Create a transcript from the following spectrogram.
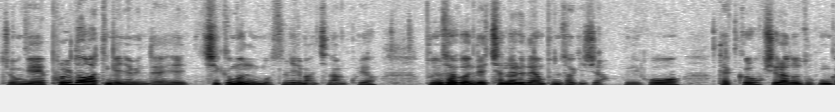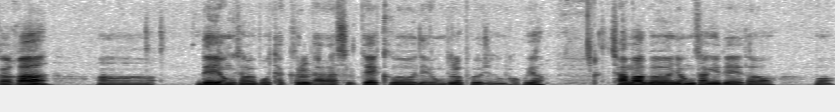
일종의 폴더 같은 개념인데 지금은 뭐 쓸 일이 많지는 않고요. 분석은 내 채널에 대한 분석이죠. 그리고 댓글 혹시라도 누군가가 어, 내 영상을 보고 댓글을 달았을 때 그 내용들을 보여주는 거고요. 자막은 영상에 대해서 뭐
